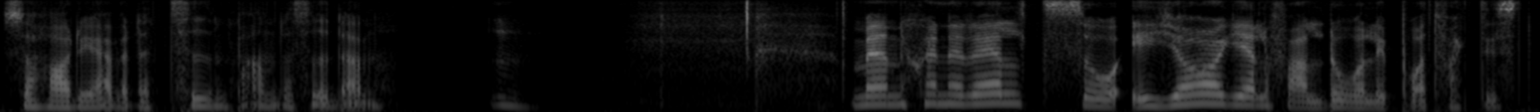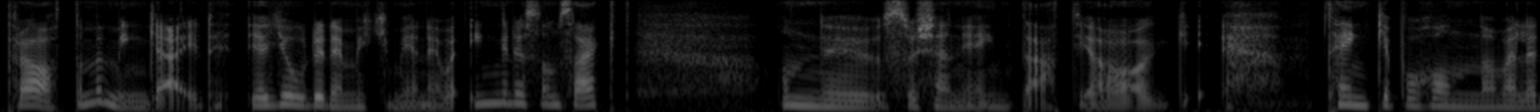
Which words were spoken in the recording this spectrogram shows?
så har du även ett team på andra sidan. Men generellt så är jag i alla fall dålig på att faktiskt prata med min guide. Jag gjorde det mycket mer när jag var yngre som sagt. Och nu så känner jag inte att jag tänker på honom eller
